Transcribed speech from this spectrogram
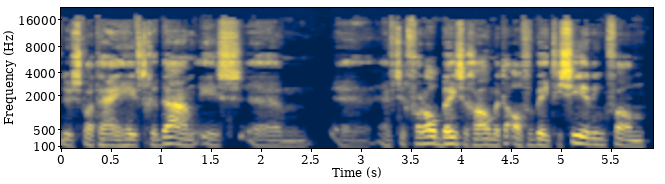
Dus wat hij heeft gedaan is um, uh, heeft zich vooral bezig gehouden met de alfabetisering van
